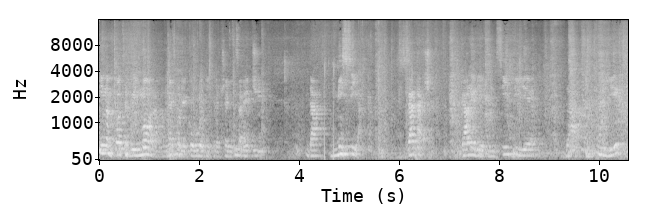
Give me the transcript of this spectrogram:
imam potrebu i moram nekoliko uvodnih rečenica reći da misija, zadaća galerije Principi je da u Rijeku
